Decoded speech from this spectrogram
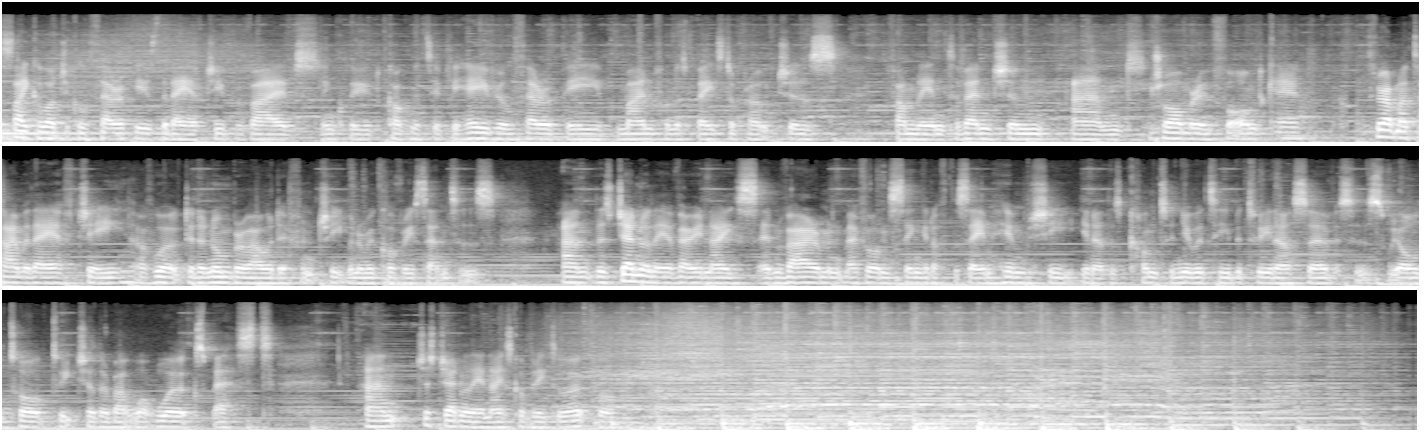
The psychological therapies that AFG provides include cognitive behavioural therapy, mindfulness based approaches, family intervention, and trauma informed care. Throughout my time with AFG, I've worked in a number of our different treatment and recovery centres. And there's generally a very nice environment. Everyone's singing off the same hymn sheet. You know, there's continuity between our services. We all talk to each other about what works best, and just generally a nice company to work for.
